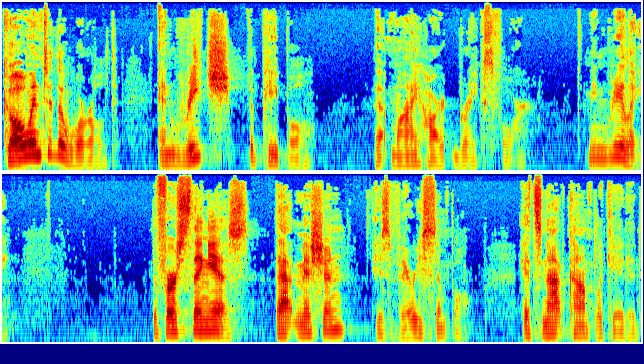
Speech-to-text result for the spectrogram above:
Go into the world and reach the people that my heart breaks for. I mean, really. The first thing is that mission is very simple. It's not complicated.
